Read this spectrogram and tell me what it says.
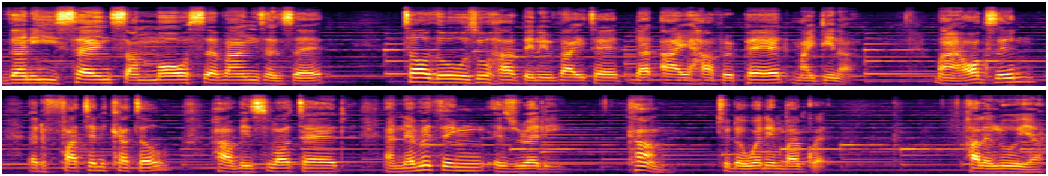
Then he sent some more servants and said, Tell those who have been invited that I have prepared my dinner. My oxen and fattened cattle have been slaughtered, and everything is ready. Come to the wedding banquet. Hallelujah.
